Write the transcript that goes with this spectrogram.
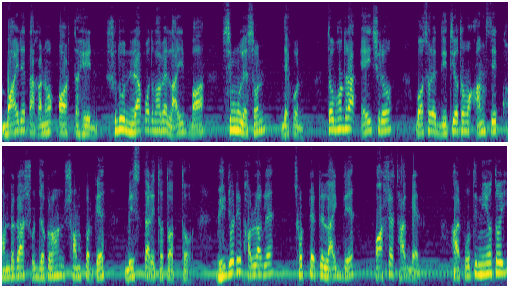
বাইরে তাকানো অর্থহীন। শুধু নিরাপদভাবে লাইভ বা সিমুলেশন দেখুন। তো বন্ধুরা, এই ছিল বছরের দ্বিতীয়তম আংশিক খণ্ডগ্রাস সূর্যগ্রহণ সম্পর্কে বিস্তারিত তথ্য। ভিডিওটি ভালো লাগলে ছোট্ট একটি লাইক দিয়ে পাশে থাকবেন। আর প্রতিনিয়তই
